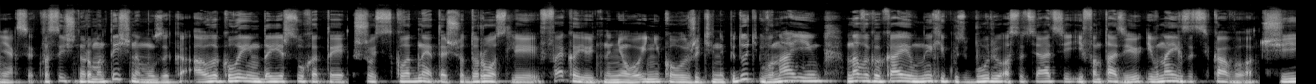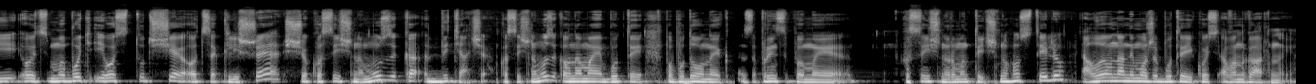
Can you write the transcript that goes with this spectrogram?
як це класично романтична музика, але коли їм даєш слухати щось складне, те, що дорослі фекають на нього і ніколи в житті не підуть, вона їм вона викликає в них якусь бурю асоціацій і фантазію, і вона їх зацікавила. Чи ось, мабуть, і ось тут ще оце кліше, що класична музика, дитяча класична музика, вона має бути побудована як за принципами класично-романтичного стилю, але вона не може бути якось авангардною.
